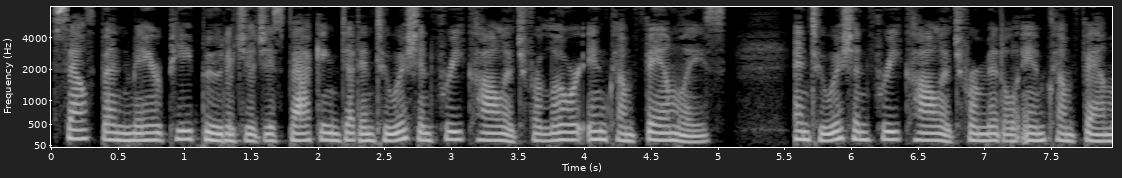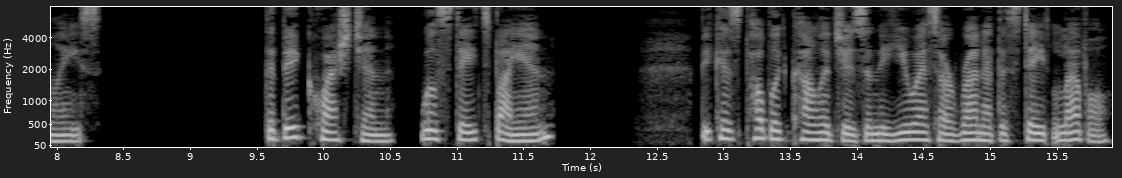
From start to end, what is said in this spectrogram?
South Bend Mayor Pete Buttigieg is backing debt and tuition free college for lower income families, and tuition free college for middle income families. The big question will states buy in? Because public colleges in the U.S. are run at the state level,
